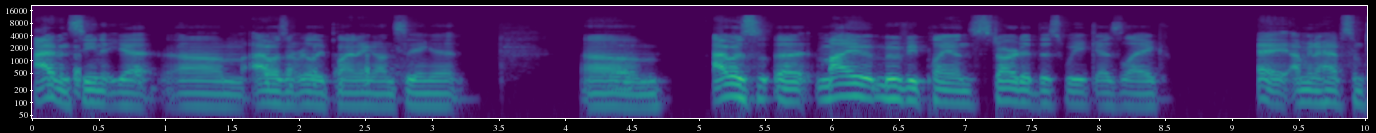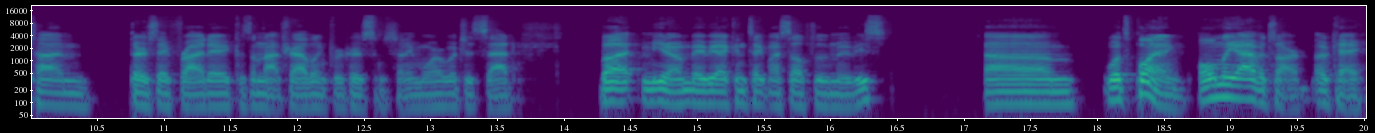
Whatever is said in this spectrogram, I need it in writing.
I haven't seen it yet. Um, I wasn't really planning on seeing it. Um, I was uh, my movie plans started this week as like, hey, I'm gonna have some time Thursday, Friday because I'm not traveling for Christmas anymore, which is sad. But you know, maybe I can take myself to the movies. Um, what's playing? Only Avatar. Okay,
